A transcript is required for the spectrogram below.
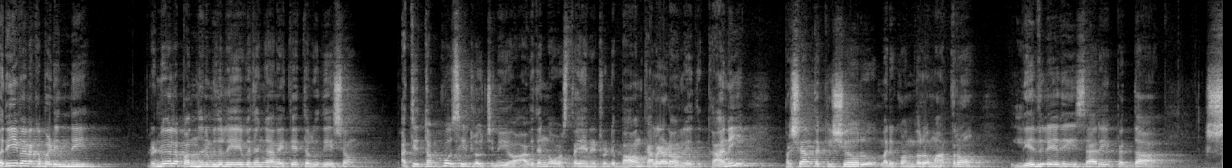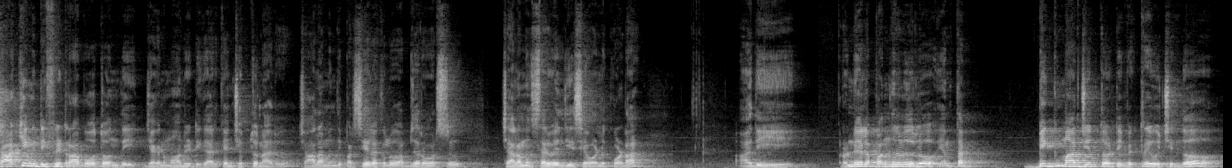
మరీ వెనకబడింది. రెండు వేల పంతొమ్మిదిలో ఏ విధంగానైతే తెలుగుదేశం అతి తక్కువ సీట్లు వచ్చినాయో ఆ విధంగా వస్తాయనేటువంటి భావం కలగడం లేదు. కానీ ప్రశాంత్ కిషోరు మరి కొందరు మాత్రం లేదు లేదు ఈసారి పెద్ద షాకింగ్ డిఫీట్ రాబోతోంది జగన్మోహన్ రెడ్డి గారికి అని చెప్తున్నారు. చాలామంది పరిశీలకులు అబ్జర్వర్స్ చాలామంది సర్వేలు చేసేవాళ్ళు కూడా. అది రెండు వేల పంతొమ్మిదిలో ఎంత బిగ్ మార్జిన్ తోటి విక్టరీ వచ్చిందో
